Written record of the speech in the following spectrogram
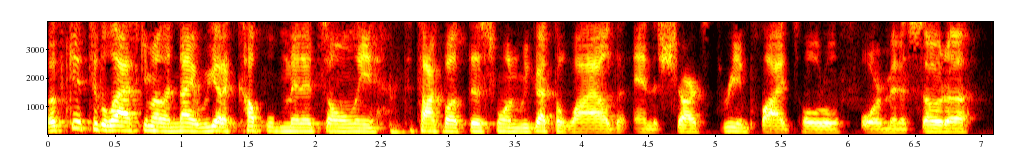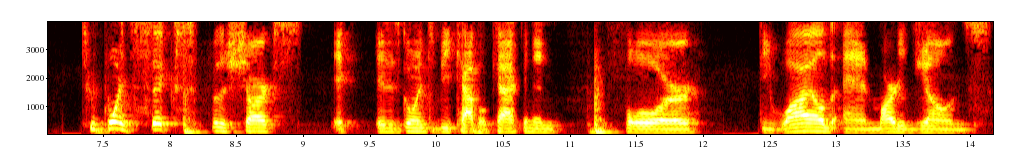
Let's get to the last game of the night. We got a couple minutes only to talk about this one. We've got the Wild and the Sharks, three implied total for Minnesota, 2.6 for the Sharks. It, it is going to be Kaapo Kähkönen for the Wild and Marty Jones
